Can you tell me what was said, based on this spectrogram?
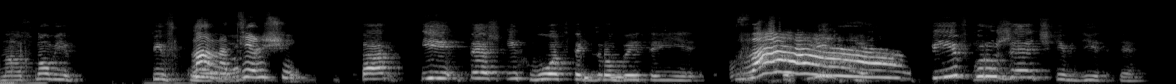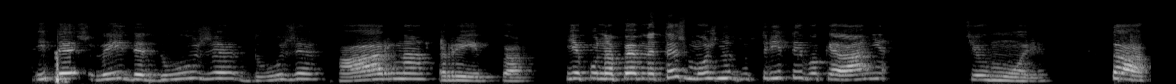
на основі півкола. Мама, держи. Так, і теж і хвостик зробити її. Вау! Пів кружечків, дітки. І теж вийде дуже-дуже гарна рибка, яку, напевне, теж можна зустріти в океані чи в морі. Так,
